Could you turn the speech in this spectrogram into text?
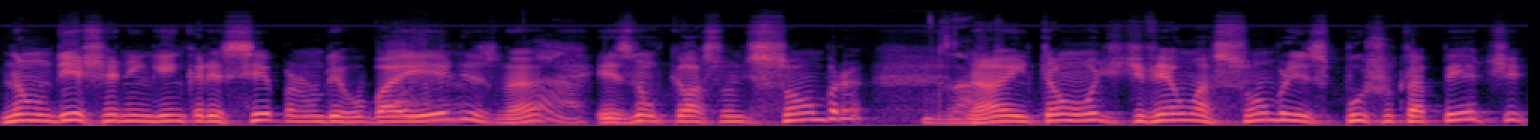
não deixa ninguém crescer para não derrubar eles, né? eles não gostam de sombra. Né? Então, onde tiver uma sombra, eles puxam o tapete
